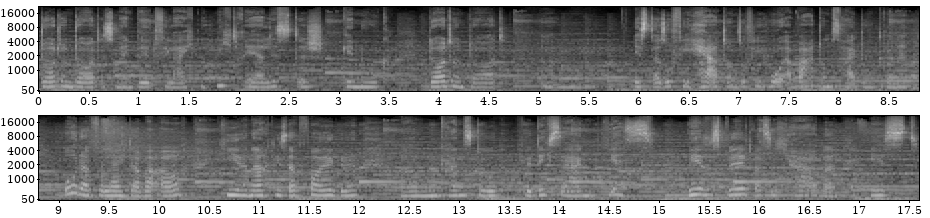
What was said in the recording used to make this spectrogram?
dort und dort ist mein Bild vielleicht noch nicht realistisch genug, dort und dort ähm, ist da so viel Härte und so viel hohe Erwartungshaltung drin. Oder vielleicht aber auch hier nach dieser Folge ähm, kannst du für dich sagen, yes, dieses Bild, was ich habe, ist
